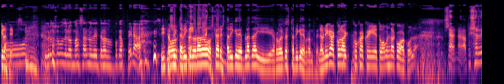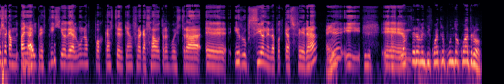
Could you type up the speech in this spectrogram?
Gracias. Oh, yo creo que somos de los más sanos de las dos pocas esferas. Sí, Yo soy tabique dorado, Oscar es tabique de plata y Roberto es tabique de bronce. La única cola, coca que tomamos es la Coca-Cola. Claro, no, a pesar de esa campaña de prestigio de algunos podcasters que han fracasado tras vuestra eh, irrupción en la podcastfera, ¿eh? y eh, 024.4.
